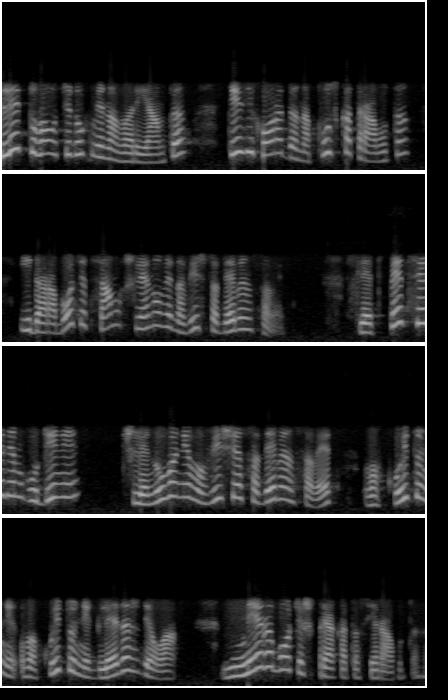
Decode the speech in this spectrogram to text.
След това отидохме на варианта тези хора да напускат работа и да работят само членове на Висш съдебен съвет. След 5-7 години членуване в Висшия съдебен съвет, в които, не, в които не гледаш дела, не работиш пряката си работа,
